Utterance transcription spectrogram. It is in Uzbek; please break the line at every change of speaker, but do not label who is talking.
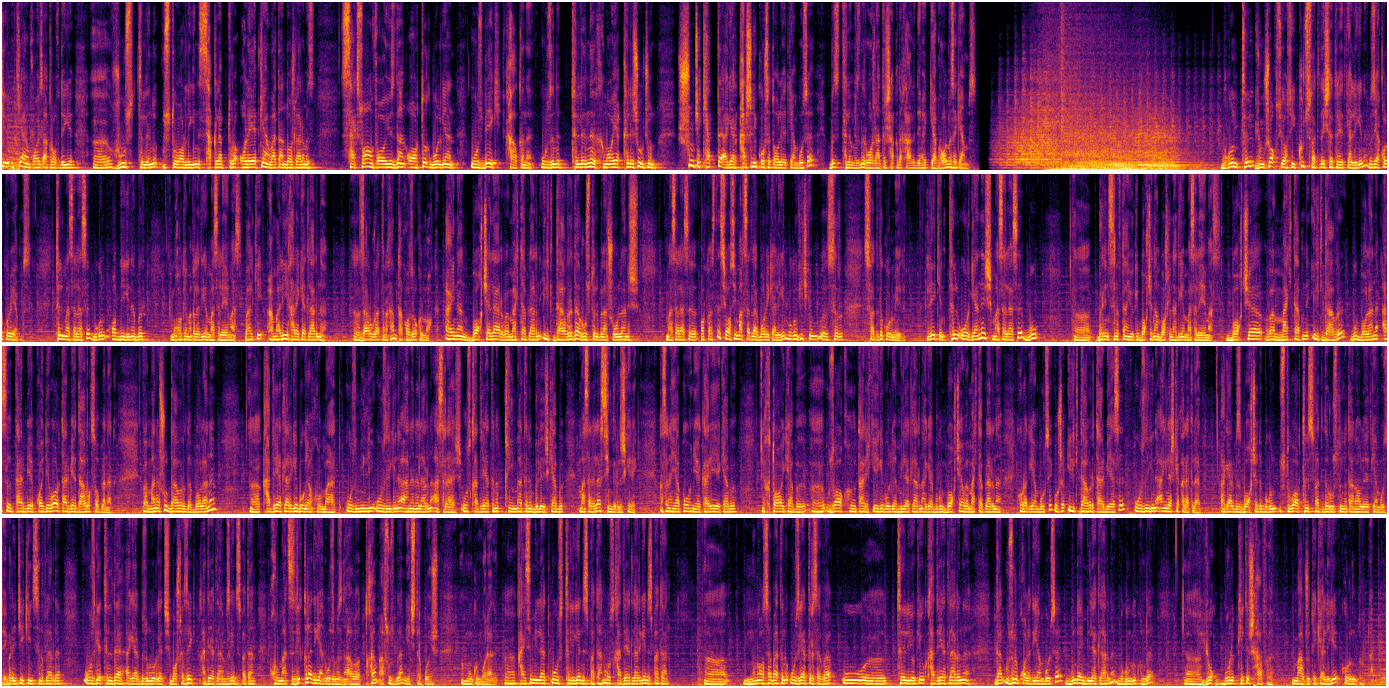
ikki ikki yarim foiz atrofidagi e, rus tilini ustuvorligini saqlab tura olayotgan vatandoshlarimiz sakson foizdan ortiq bo'lgan o'zbek xalqini o'zini tilini himoya qilishi uchun shuncha katta agar qarshilik ko'rsata olayotgan bo'lsa biz tilimizni rivojlantirish haqida hali demak gapira olmas ekanmiz. Bugun til yumshoq siyosiy kuch sifatida ishlatilayotganligini biz yaqqol ko'ryapmiz. Til masalasi bugun oddiygina bir muhokama qiladigan masala emas balki amaliy harakatlarni e, zaruratini ham taqozo qilmoqda. Aynan bog'chalar va maktablarni ilk davrida rus tili bilan shug'ullanish masalasi orqasida siyosiy maqsadlar bor ekanligini bugun hech kim e, sir sifatida ko'rmaydi. Lekin til o'rganish masalasi bu birinchi sinfdan yoki bog'chadan boshlanadigan masala emas. Bog'cha va maktabni ilk davri bu bolani asl tarbiya poydevor tarbiya davri hisoblanadi. Va mana shu davrda bolani e, qadriyatlariga bo'lgan hurmat o'z milliy o'zligini an'analarini asrash o'z qadriyatini qiymatini bilish kabi masalalar singdirilishi kerak. Masalan yaponiya koreya kabi xitoy kabi e, uzoq e, tarixga ega bo'lgan millatlarni agar bugun bog'cha va maktablarini ko'radigan bo'lsak o'sha ilk davr tarbiyasi o'zligini anglashga qaratiladi. Agar biz bog'chada bugun ustuvor til sifatida rus tilini tan olayotgan bo'lsak birinchi ikkinchi sinflarda o'zga tilda agar biz uni o'rgatishni boshlasak qadriyatlarimizga nisbatan hurmatsizlik qiladigan o'zimizni avlodni ham afsus bilan yetishtirib qo'yish e, mumkin bo'ladi. Qaysi millat o'z tiliga nisbatan o'z qadriyatlariga nisbatan munosabatini o'zgartirsa va u e, til yoki qadriyatlaridan uzilib qoladigan bo'lsa bunday millatlarni bugungi kunda e, yo'q bo'lib ketish xavfi mavjud ekanligi ko'rinib turibdi.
